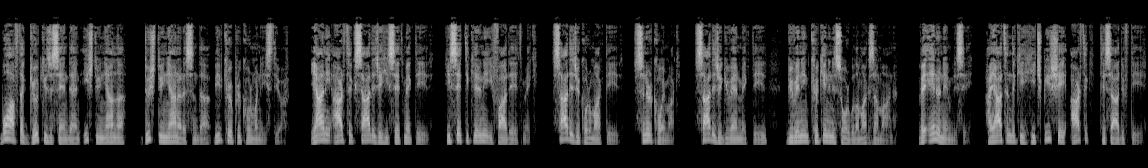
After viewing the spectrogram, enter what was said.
Bu hafta gökyüzü senden iç dünyanla dış dünyan arasında bir köprü kurmanı istiyor. Yani artık sadece hissetmek değil, hissettiklerini ifade etmek. Sadece korumak değil, sınır koymak. Sadece güvenmek değil, güvenin kökenini sorgulamak zamanı. Ve en önemlisi, hayatındaki hiçbir şey artık tesadüf değil.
